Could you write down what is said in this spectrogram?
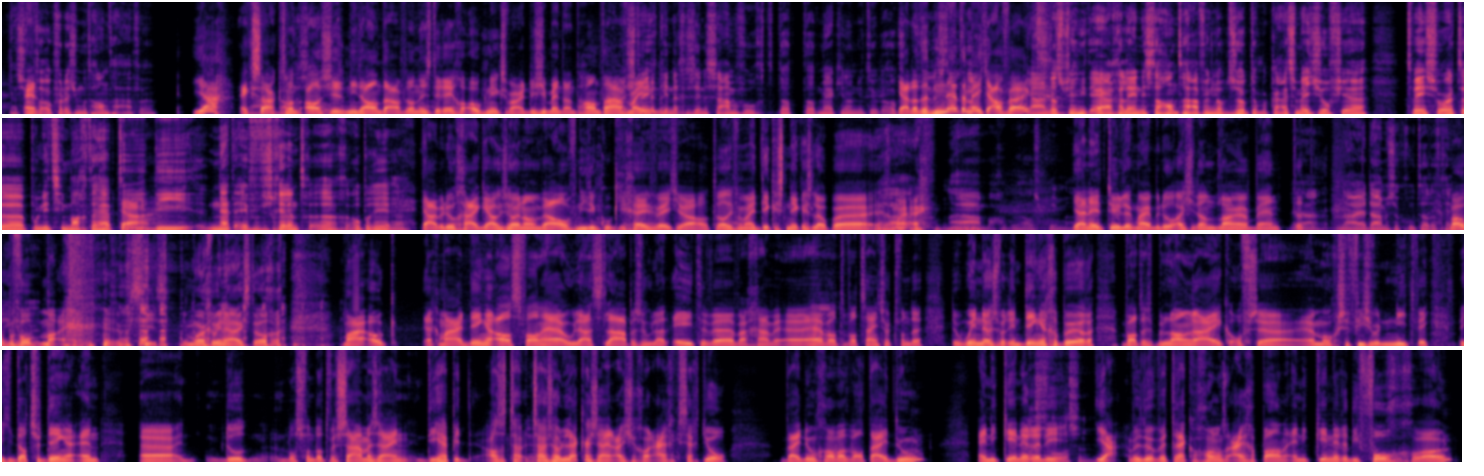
Dat zorgt En- er ook voor dat je moet handhaven. Ja, exact. want als je het niet handhaaft, dan is de regel ook niks waard. Dus je bent aan het handhaven, als maar je je tegen bent... kindergezinnen samenvoegt, dat, dat merk je dan natuurlijk ook. Ja, dat het Dus net een beetje afwijkt. Ja, dat is op zich niet erg. Alleen is de handhaving loopt dus ook door elkaar. Het is een beetje alsof je twee soorten politiemachten hebt die, Ja. die net even verschillend eh, opereren. Ja, ik bedoel, ga ik jouw zoon dan wel of niet een koekje geven, weet je wel? Terwijl die van mij dikke snickers lopen, eh, zeg ja, maar. Nou, ja, mag ook wel, is prima. Ja, nee, natuurlijk. Maar ik bedoel, als je dan langer bent. Dat... Ja, nou ja, daarom is het ook goed dat het geen maar ook bijvoorbeeld. Maar... Precies. Je morgen weer naar huis, toch? maar ook echt maar dingen als van hè, hoe laat slapen ze, hoe laat eten we, waar gaan we, eh, hè, wat, wat zijn soort van de, de windows waarin dingen gebeuren, wat is belangrijk, of ze hè, mogen ze vies worden, niet, weet, weet je, dat soort dingen. En eh, bedoel, los van dat we samen zijn, die heb je, als het, zou, het zou zo lekker zijn als je gewoon eigenlijk zegt, joh, wij doen gewoon wat we altijd doen. En die kinderen die, ja, we, doen, we trekken gewoon ons eigen plan en die kinderen die volgen gewoon.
